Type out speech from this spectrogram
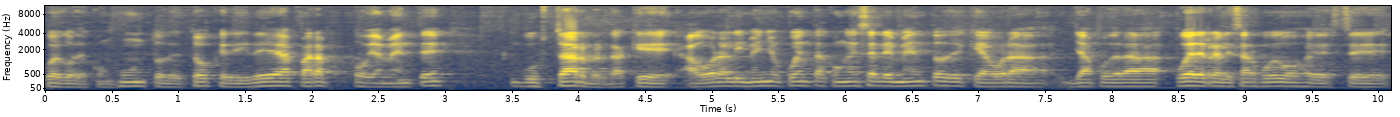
juego de conjunto, de toque, de idea, para obviamente gustar, ¿verdad? Que ahora Limeño cuenta con ese elemento de que ahora ya podrá, puede realizar juegos este,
